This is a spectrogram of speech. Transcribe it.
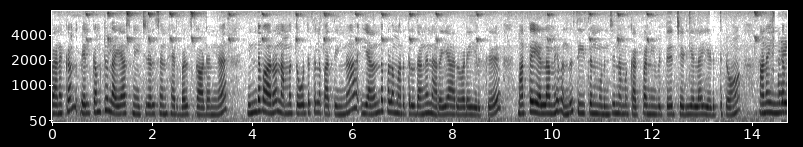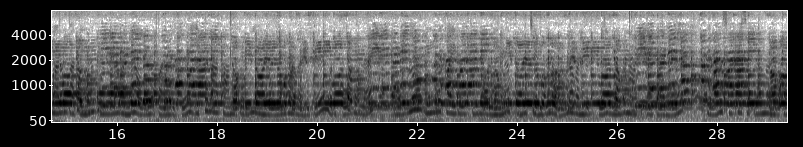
வணக்கம். Welcome to Layas naturals and herbals கார்டனுங்க இந்த வாரம் நம்ம தோட்டத்தில் பார்த்திங்கன்னா இழந்த பழ மரத்தில் தாங்க நிறைய அறுவடை இருக்குது மற்ற எல்லாமே வந்து சீசன் முடிஞ்சு நம்ம கட் பண்ணி விட்டு செடியெல்லாம் எடுத்துட்டோம். ஆனால் இந்த வாரம் பார்த்திங்கன்னா ஃபுல்லாக வந்து அவ்வளோ பழம் இருக்குது இப்போ நான் காமிக்கிறது எங்கள் ஊரில் வந்துட்டு ஒரு கோவிலில் அவ்வளோ வில்வக்காய்கள் கீழே விழுந்து புது செடிகள் அவ்வளோ வந்துருக்கு. ரொம்ப நாட்டுகள் பாருங்கள் எவ்வளோ சூப்பர் சூப்பராக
